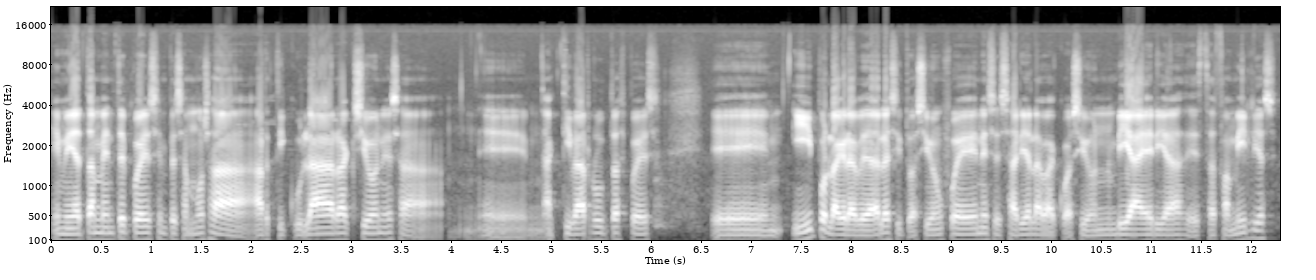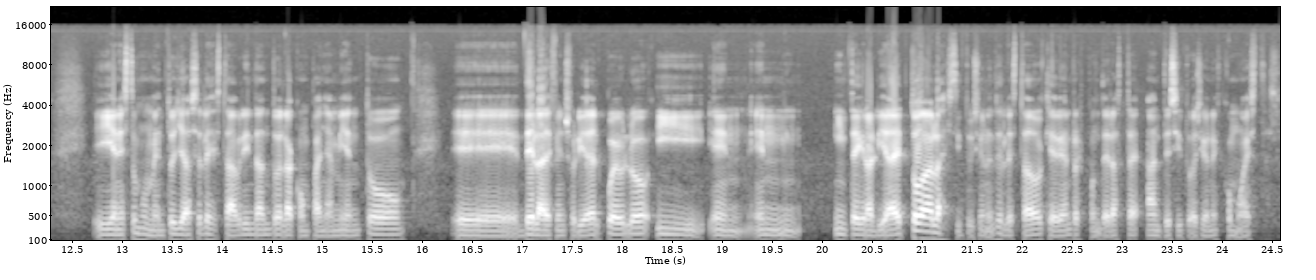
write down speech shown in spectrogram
Inmediatamente pues empezamos a articular acciones, a eh, activar rutas pues eh, y por la gravedad de la situación fue necesaria la evacuación vía aérea de estas familias y en estos momentos ya se les está brindando el acompañamiento eh, de la Defensoría del Pueblo y en, integralidad de todas las instituciones del Estado que deben responder ante situaciones como estas.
